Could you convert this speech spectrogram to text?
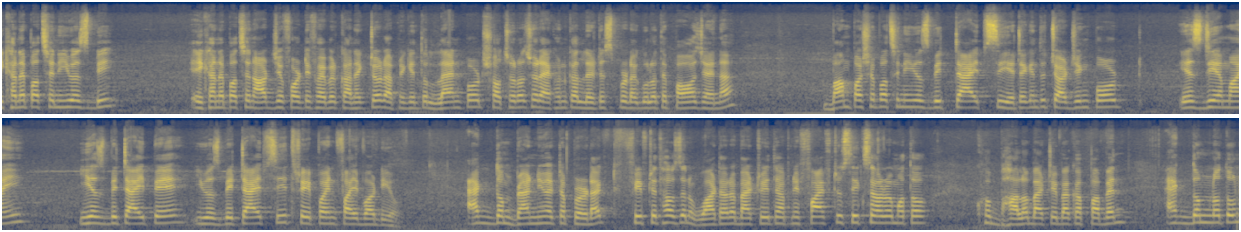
এখানে পাচ্ছেন ইউএসবি এখানে পাচ্ছেন আর জে ফর্টি ফাইভের কানেক্টর আপনি কিন্তু ল্যান্ড পোর্ট সচরাচর এখনকার লেটেস্ট প্রোডাক্টগুলোতে পাওয়া যায় না। বাম পাশে পাচ্ছেন ইউএসবি টাইপ সি এটা কিন্তু charging port HDMI USB type A USB type C three point five audio একদম ব্র্যান্ড নিউ একটা প্রোডাক্ট ফিফটি থাউজেন্ড ওয়াটারের ব্যাটারিতে আপনি ফাইভ টু সিক্স আওয়ারের মতো খুব ভালো ব্যাটারি ব্যাকআপ পাবেন। একদম নতুন,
